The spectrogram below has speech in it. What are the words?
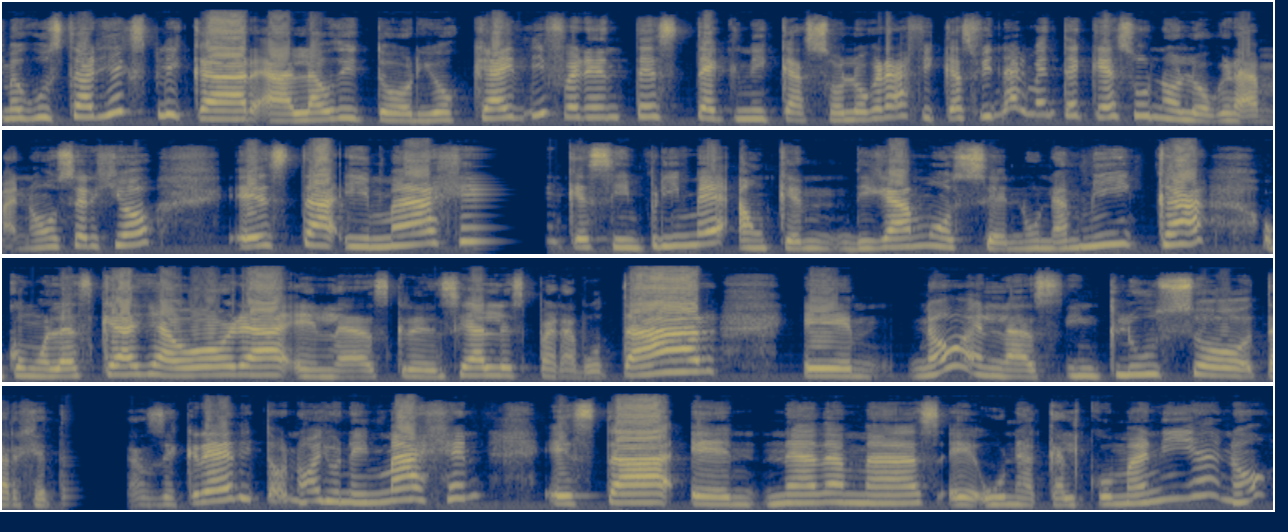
me gustaría explicar al auditorio que hay diferentes técnicas holográficas. Finalmente, ¿qué es un holograma? ¿No, Sergio? Esta imagen que se imprime, aunque digamos en una mica o como las que hay ahora en las credenciales para votar, em, ¿no? En las incluso tarjetas de crédito, ¿no? Hay una imagen, está en nada más eh, una calcomanía, ¿no?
